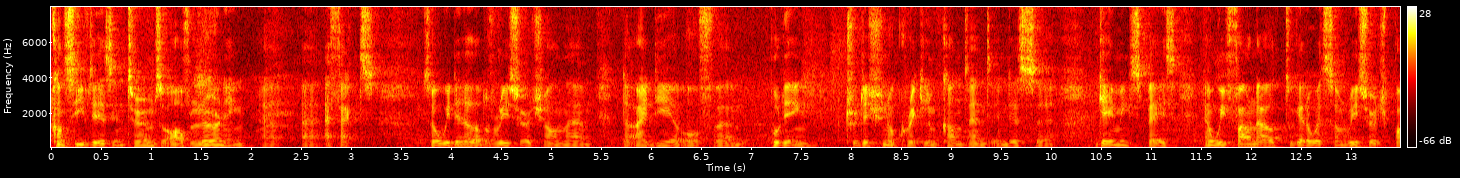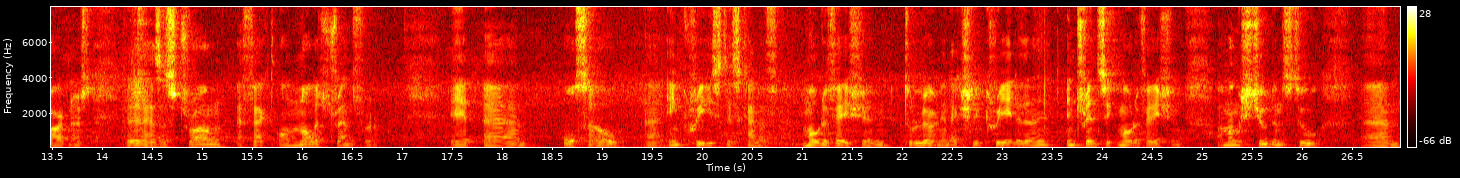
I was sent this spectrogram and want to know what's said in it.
conceive this in terms of learning uh, uh, effects? So we did a lot of research on um, the idea of um, putting traditional curriculum content in this uh, gaming space and we found out together with some research partners that it has a strong effect on knowledge transfer. It um, also uh, increased this kind of motivation to learn. and actually created an in intrinsic motivation among students to um,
